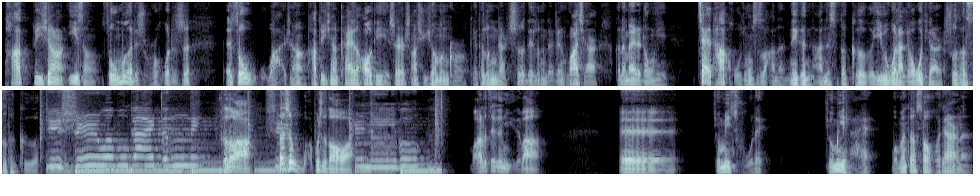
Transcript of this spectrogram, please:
他对象一整周末的时候，或者是呃周五晚上，他对象开着奥迪也事上学校门口给他扔点吃的，扔点零花钱，搁那买点东西。在他口中是啥呢？那个男的是他哥哥，因为我俩聊过天，说他是他哥，知道吧？但是我不知道啊。完了，这个女的吧，呃，就没出来，就没来。我们到烧烤店呢，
